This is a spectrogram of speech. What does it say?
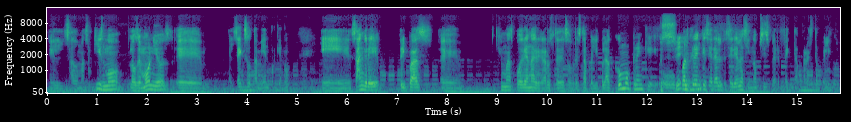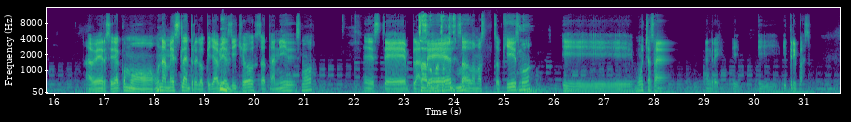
el sadomasoquismo, los demonios, eh, el sexo también, ¿por qué no? Eh, sangre, tripas. ¿Qué más podrían agregar ustedes sobre esta película? ¿Cómo creen que, Pues cuál creen que sería, sería la sinopsis perfecta para esta película? A ver, sería como una mezcla entre lo que ya habías dicho, satanismo, este, placer, Sadomasoquismo. sadomasoquismo y mucha sangre y, y- y tripas.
